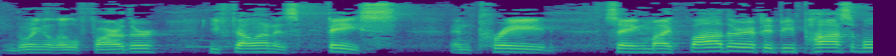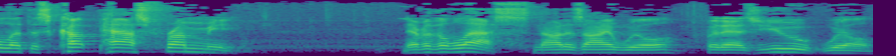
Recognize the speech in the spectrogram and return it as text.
And going a little farther, he fell on his face and prayed, saying, My Father, if it be possible, let this cup pass from me. Nevertheless, not as I will, but as you will.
